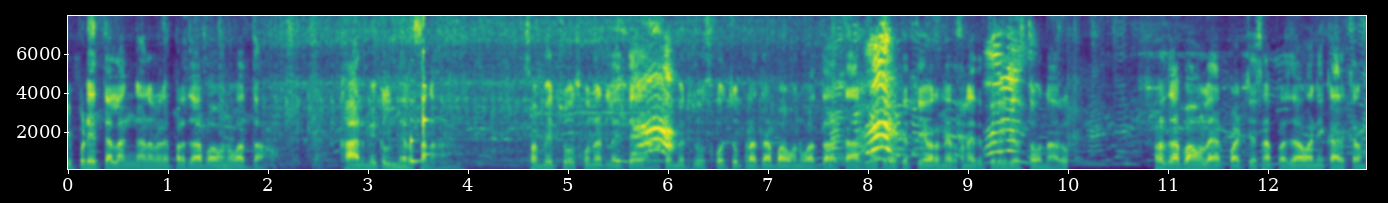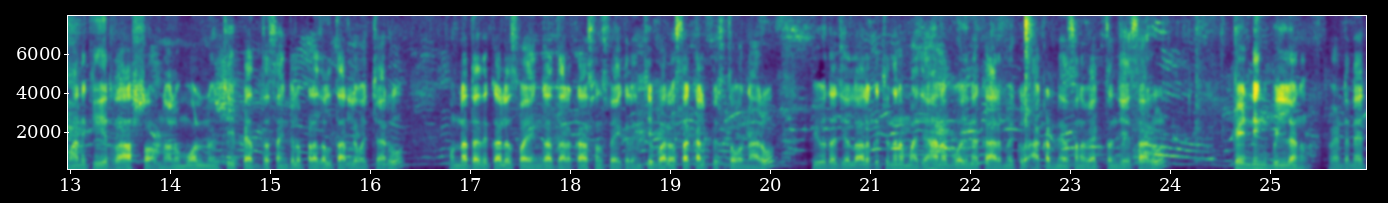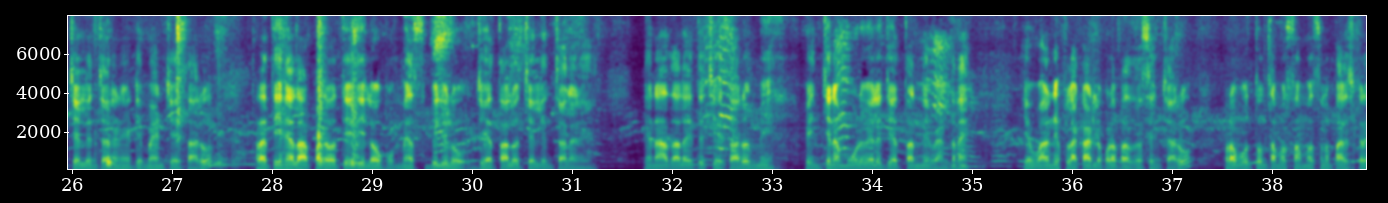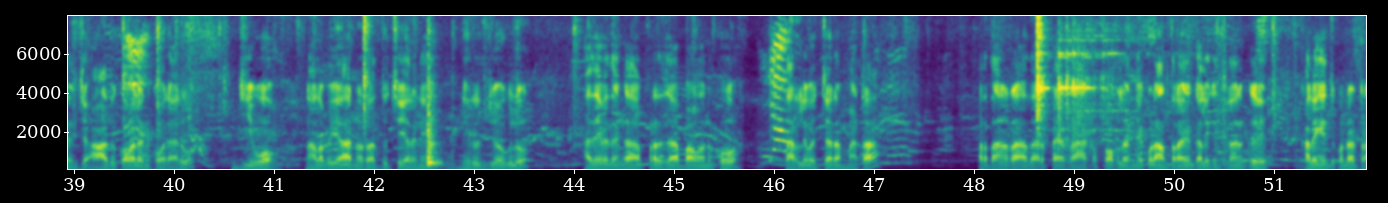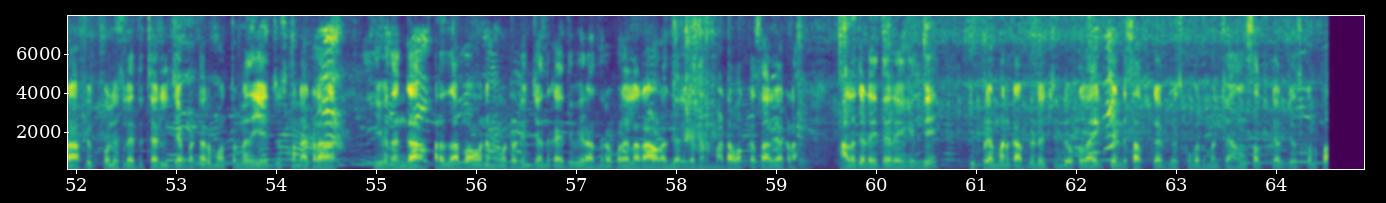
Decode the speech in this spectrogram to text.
ఇప్పుడే తెలంగాణలోని ప్రజాభవన్ వద్ద కార్మికుల నిరసన. సో మీరు చూసుకున్నట్లయితే సో మీరు చూసుకోవచ్చు ప్రజాభవన్ వద్ద కార్మికులు అయితే తీవ్ర నిరసన అయితే తెలియజేస్తూ ఉన్నారు. ప్రజాభవన్లో ఏర్పాటు చేసిన ప్రజావాణి కార్యక్రమానికి రాష్ట్ర నలుమూల నుంచి పెద్ద సంఖ్యలో ప్రజలు తరలివచ్చారు. ఉన్నతాధికారులు స్వయంగా దరఖాస్తును స్వీకరించి భరోసా కల్పిస్తూ ఉన్నారు. వివిధ జిల్లాలకు చెందిన మధ్యాహ్న భోజన కార్మికులు అక్కడ నిరసన వ్యక్తం చేశారు. పెండింగ్ బిల్లును వెంటనే చెల్లించాలని డిమాండ్ చేశారు. ప్రతి నెల పదవ తేదీలోపు మెస్ బిల్లులు జీతాలు చెల్లించాలని నినాదాలు అయితే చేశారు. మీ పెంచిన మూడు వేల జీతాన్ని వెంటనే ఇవ్వాలని ప్లకార్డులు కూడా ప్రదర్శించారు. ప్రభుత్వం తమ సమస్యలను పరిష్కరించి ఆదుకోవాలని కోరారు. జీవో నలభై ఆరును రద్దు చేయాలని నిరుద్యోగులు అదేవిధంగా ప్రజాభవన్కు తరలి వచ్చారన్నమాట ప్రధాన రహదారిపై రాకపోకలన్నీ కూడా అంతరాయం కలిగించడానికి కలిగించకుండా ట్రాఫిక్ పోలీసులు అయితే చర్యలు చేపట్టారు. మొత్తం మీద ఏం చూసుకున్నా అక్కడ ఈ విధంగా ప్రజాభవన్ని ముట్టడించేందుకు అయితే వీరందరూ కూడా ఇలా రావడం జరిగిందనమాట ఒక్కసారిగా అక్కడ అలజడి అయితే రేగింది. ఇప్పుడే మనకు అప్డేట్ వచ్చింది. ఒక లైక్ చేయండి సబ్స్క్రైబ్ చేసుకోకపోతే మన ఛానల్ సబ్స్క్రైబ్ చేసుకొని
